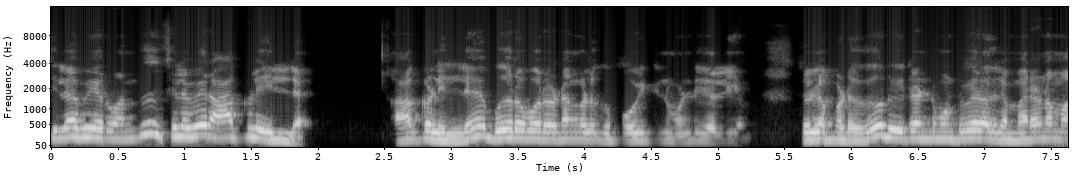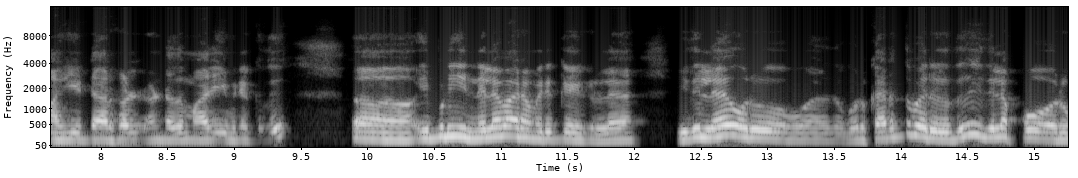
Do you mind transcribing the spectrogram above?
சில பேர் வந்து சில பேர் ஆக்களே இல்லை. ஆக்கள் இல்லை. வேற வேறு இடங்களுக்கு போயிட்டுன்னு வண்டி சொல்லியும் சொல்லப்படுது ஒரு இரண்டு மூன்று பேர் அதுல மரணமாகிட்டார்கள் என்றது மாதிரியும் இருக்குது. இப்படி நிலவரம் இருக்கைகள்ல இதுல ஒரு ஒரு கருத்து வருது. இதுல போ ஒரு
